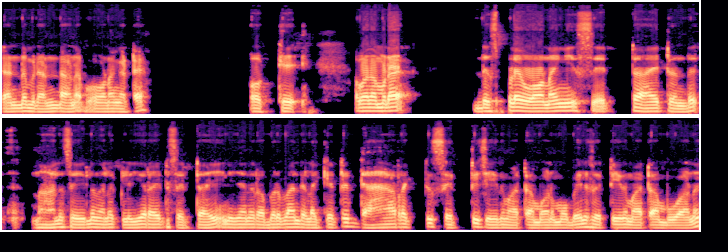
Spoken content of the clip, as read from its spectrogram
രണ്ടും രണ്ടാണ് അപ്പോൾ ഉണങ്ങട്ടെ. ഓക്കെ അപ്പോൾ നമ്മുടെ ഡിസ്പ്ലേ ഉണങ്ങി സെറ്റ് ആയിട്ടുണ്ട് നാല് സൈഡിൽ നല്ല ക്ലിയർ ആയിട്ട് സെറ്റായി. ഇനി ഞാൻ റബ്ബർ ബാൻഡ് ഇളക്കിയിട്ട് ഡയറക്റ്റ് സെറ്റ് ചെയ്ത് മാറ്റാൻ പോവാണ്. മൊബൈൽ സെറ്റ് ചെയ്ത് മാറ്റാൻ പോവാണ്.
